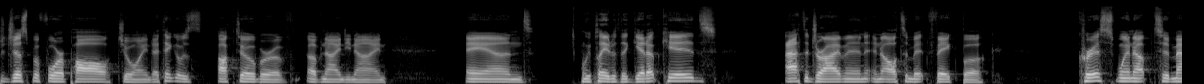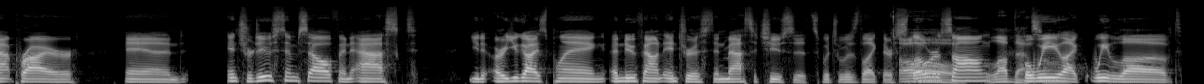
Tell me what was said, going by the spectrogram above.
just before Paul joined. I think it was October of of 99, and we played with the Get Up Kids at the drive-in and Ultimate Fake Book. Chris went up to Matt Pryor and introduced himself and asked, you know, are you guys playing a newfound interest in Massachusetts, which was like their slower Oh, song. love that But we like we loved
